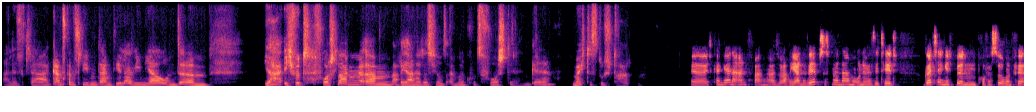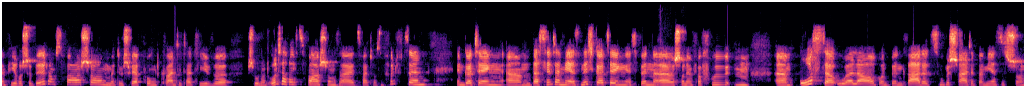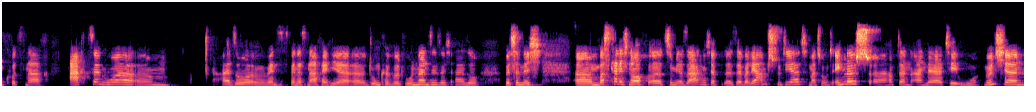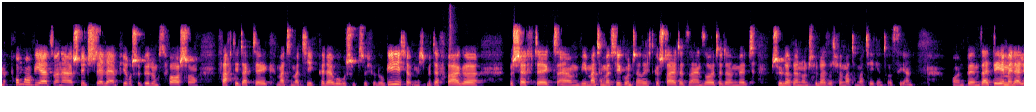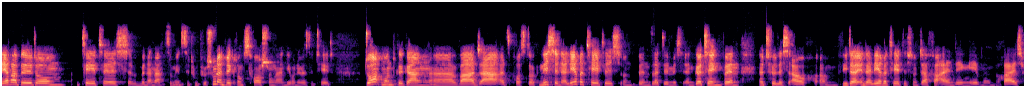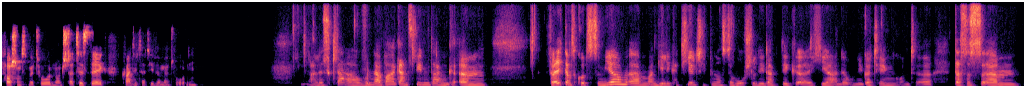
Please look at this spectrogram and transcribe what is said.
Alles klar. Ganz, ganz lieben Dank dir, Lavinia. Und ähm, ja, ich würde vorschlagen, ähm, Ariane, dass wir uns einmal kurz vorstellen, gell? Möchtest du starten? Äh, ich kann gerne anfangen. Also Ariane Wilms ist mein Name, Universität Göttingen. Ich bin Professorin für empirische Bildungsforschung mit dem Schwerpunkt quantitative Schul- und Unterrichtsforschung seit 2015 in Göttingen. Ähm, das hinter mir ist nicht Göttingen. Ich bin äh, schon im verfrühten ähm, Osterurlaub und bin gerade zugeschaltet. Bei mir ist es schon kurz nach 18 Uhr. Ähm, also wenn, wenn es nachher hier äh, dunkel wird, wundern Sie sich also bitte nicht. Ähm, was kann ich noch äh, zu mir sagen? Ich habe äh, selber Lehramt studiert, Mathe und Englisch, äh, habe dann an der TU München promoviert, so einer Schnittstelle empirische Bildungsforschung, Fachdidaktik, Mathematik, pädagogische Psychologie. Ich habe mich mit der Frage beschäftigt, ähm, wie Mathematikunterricht gestaltet sein sollte, damit Schülerinnen und Schüler sich für Mathematik interessieren. Und bin seitdem in der Lehrerbildung tätig, bin danach zum Institut für Schulentwicklungsforschung an die Universität Dortmund gegangen, äh, war da als Postdoc nicht in der Lehre tätig und bin, seitdem ich in Göttingen bin, natürlich auch ähm, wieder in der Lehre tätig und da vor allen Dingen eben im Bereich Forschungsmethoden und Statistik, quantitative Methoden. Alles klar, wunderbar, ganz lieben Dank. Ähm, vielleicht ganz kurz zu mir, ähm, Angelika Thielsch, ich bin aus der Hochschuldidaktik äh, hier an der Uni Göttingen und äh, das ist ähm, hm,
